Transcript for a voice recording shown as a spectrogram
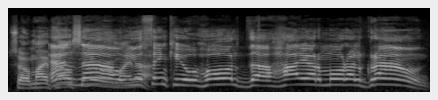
So am I And now you not? think you hold the higher moral ground.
